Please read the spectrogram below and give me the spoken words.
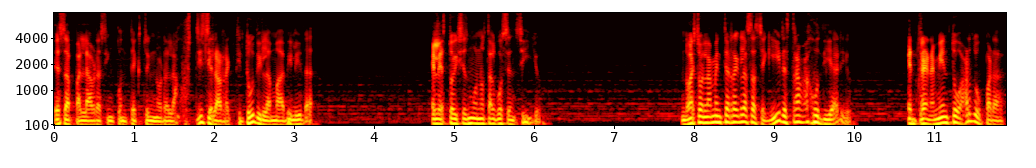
Esa palabra sin contexto ignora la justicia, la rectitud y la amabilidad. El estoicismo no es algo sencillo. No es solamente reglas a seguir, es trabajo diario. Entrenamiento arduo para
